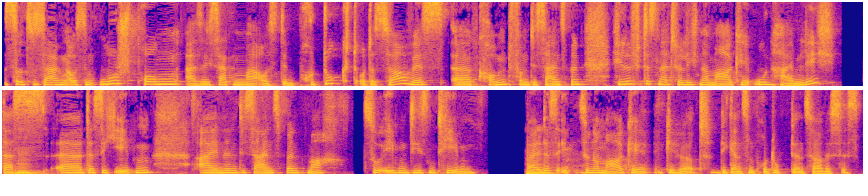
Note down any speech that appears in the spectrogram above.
sozusagen aus dem Ursprung, also ich sage mal aus dem Produkt oder Service äh, kommt vom Design Sprint, hilft es natürlich einer Marke unheimlich, dass, mhm. äh, dass ich eben einen Design Sprint mache zu eben diesen Themen weil mhm. das eben zu einer Marke gehört, die ganzen Produkte und Services.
